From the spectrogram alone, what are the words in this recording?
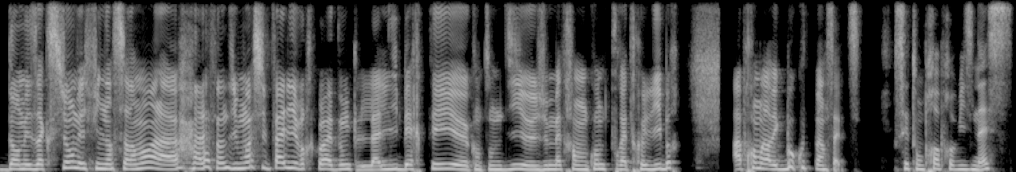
dans mes actions, mais financièrement à la, à fin du mois, je suis pas libre quoi. Donc la liberté, quand on me dit je vais me mettre à mon compte pour être libre, apprendre avec beaucoup de pincettes. C'est ton propre business.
